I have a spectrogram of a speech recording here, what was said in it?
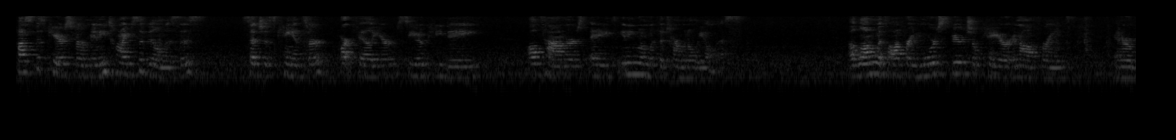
Hospice cares for many types of illnesses such as cancer, heart failure, COPD, Alzheimer's, AIDS, anyone with a terminal illness. Along with offering more spiritual care and offerings and are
